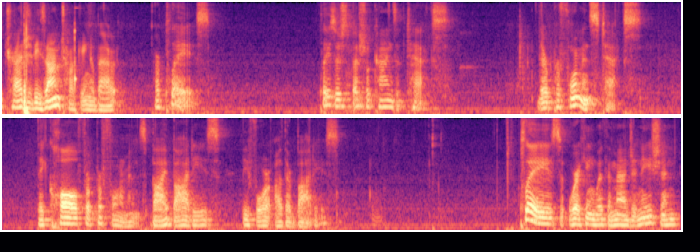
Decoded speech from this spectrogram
The tragedies I'm talking about are plays. Plays are special kinds of texts. They're performance texts. They call for performance by bodies before other bodies. Plays, working with imagination,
